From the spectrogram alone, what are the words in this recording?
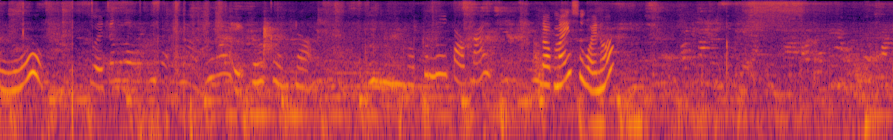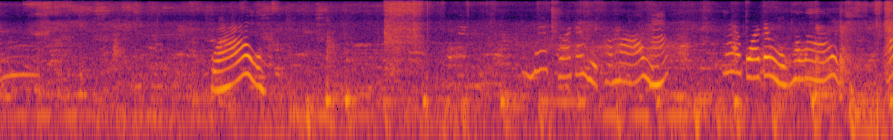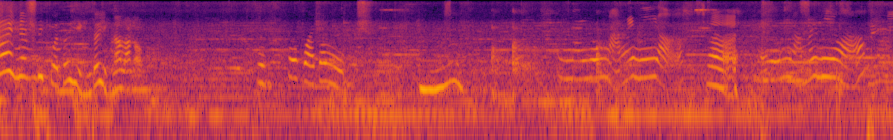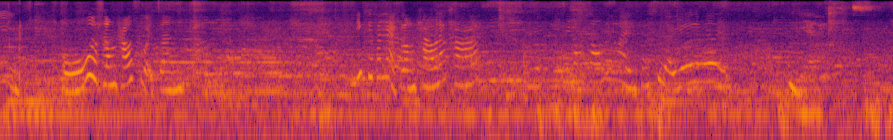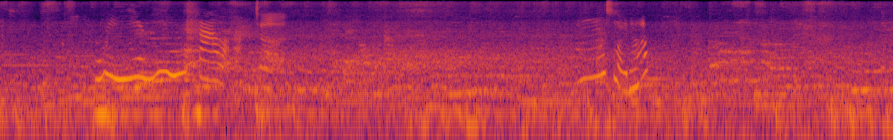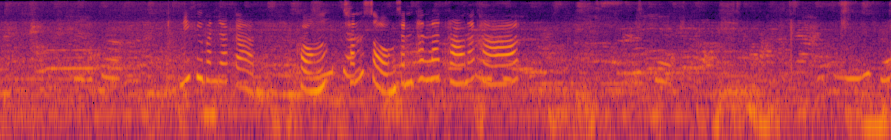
สวยจังเลยมีดอกกุหลาบด้วยเขาเกิดเหรออืมก็มีดอกไม้ดอกไม้สวยเนาะ ม่กลัวจะหยุดทำเมาหืมแม่กลัวจะหยุดทำเมาใช่แม่ไม่ได้กลัวเจ้าหญิงเจ้าหญิงน่ารักเหรอแม่กลัวจะหยุดอืมในโรงหนังไม่มีเหรอใช่ ในโรงหนังไม่มีเหรอ โอ้รองเท้าสวยจังนี่คือ แผนกรองเท้านะคะมีรองเท้าใหม่ๆสวยๆเยอะเลยมีนี่ลูกตาเหรอใช่สวยนะนี่คือบรรยากาศของชั้นสองเซ็นทรัลลาดพร้าวนะคะ ลู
